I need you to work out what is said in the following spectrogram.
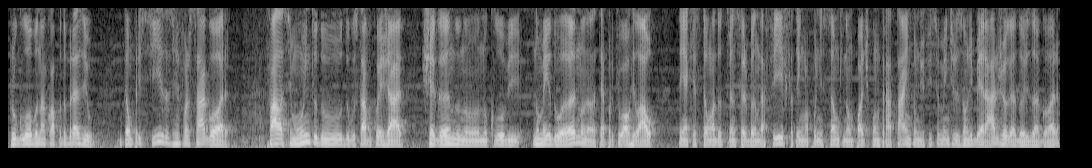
para o Globo na Copa do Brasil. Então precisa se reforçar agora. Fala-se muito do, do Gustavo Cuejar chegando no, no clube no meio do ano, né? até porque o Al Hilal tem a questão lá do transfer ban da FIFA, tem uma punição que não pode contratar, então dificilmente eles vão liberar jogadores agora.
